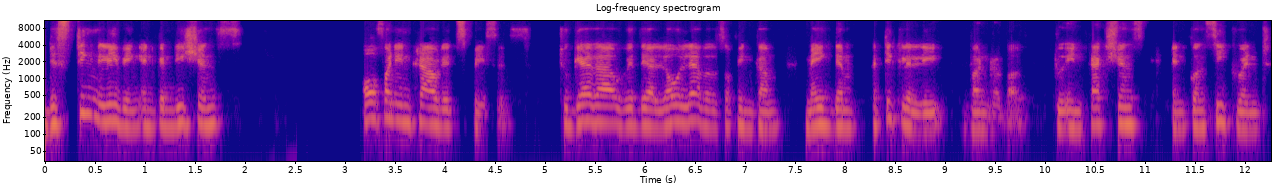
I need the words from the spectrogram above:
distinct living and conditions, often in crowded spaces, together with their low levels of income, make them particularly vulnerable to infections and consequent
